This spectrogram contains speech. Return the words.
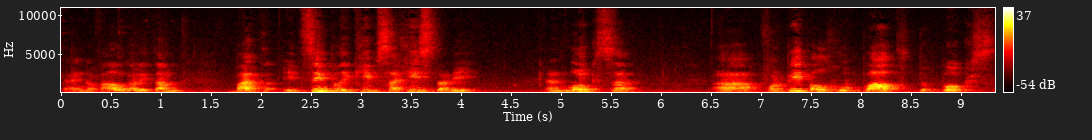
kind of algorithm, but it simply keeps a history and looks uh, uh, for people who bought the books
